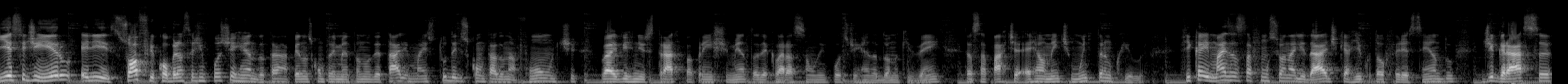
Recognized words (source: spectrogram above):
E esse dinheiro, ele sofre cobrança de imposto de renda, tá? Apenas complementando o detalhe, mas tudo é descontado na fonte, vai vir no extrato para preenchimento da declaração do imposto de renda do ano que vem. Então essa parte é realmente muito tranquila. Fica aí mais essa funcionalidade que a Rico está oferecendo, de graça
